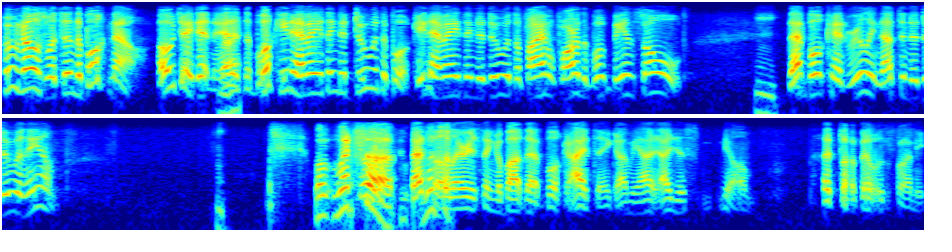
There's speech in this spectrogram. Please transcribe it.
who knows what's in the book now? OJ didn't edit Right. the book. He didn't have anything to do with the book. He didn't have anything to do with the final part of the book being sold. Mm. That book had really nothing to do with him. Well, let's. So Uh, that's let's the hilarious thing about that book, I think. I mean, I, I just, you know, I thought that was funny.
